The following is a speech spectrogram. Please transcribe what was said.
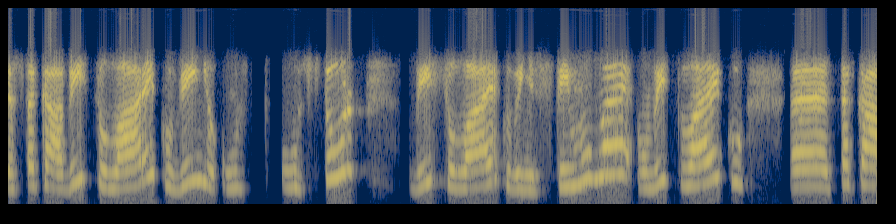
kas tā kā visu laiku viņu uz, uztur, visu laiku viņu stimulē un visu laiku tā kā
